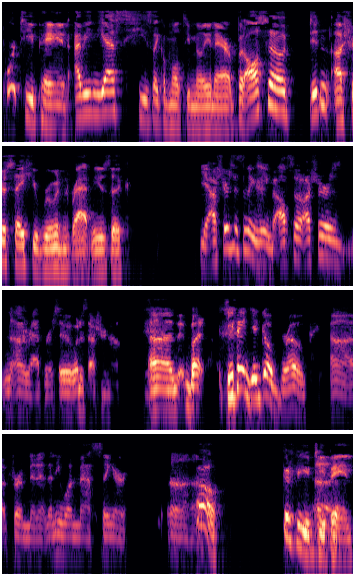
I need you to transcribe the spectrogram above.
Poor T Pain. I mean, yes, he's like a multimillionaire, but also didn't Usher say he ruined rap music? yeah, Usher just something mean, but also Usher is not a rapper, so what does Usher know? Um, but T-Pain did go broke uh, for a minute, then he won Masked Singer. Uh, Oh, good for you, T Pain.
